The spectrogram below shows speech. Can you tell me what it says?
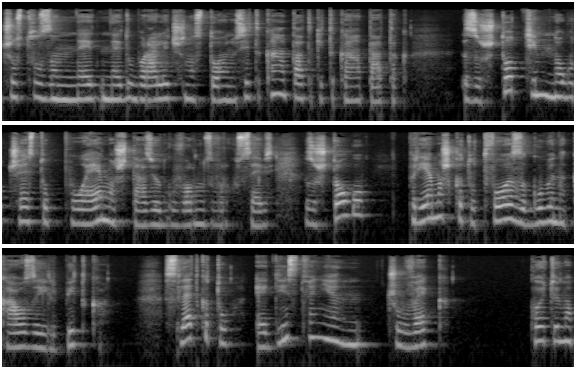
чувство за недобра лична стойност и така нататък и така нататък. Защо ти много често поемаш тази отговорност върху себе си? Защо го приемаш като твоя загубена кауза или битка? След като единственият човек, който има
